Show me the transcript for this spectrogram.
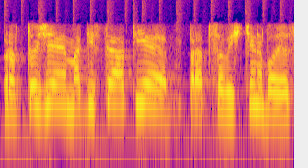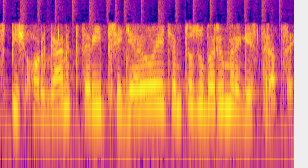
protože magistrát je pracoviště nebo je spíš orgán, který přiděluje těmto zubařům registraci.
